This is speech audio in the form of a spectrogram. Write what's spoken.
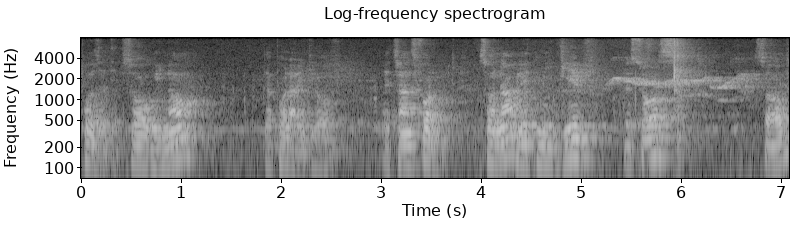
positive. So we know the polarity of a transformer. So now let me give the source. So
